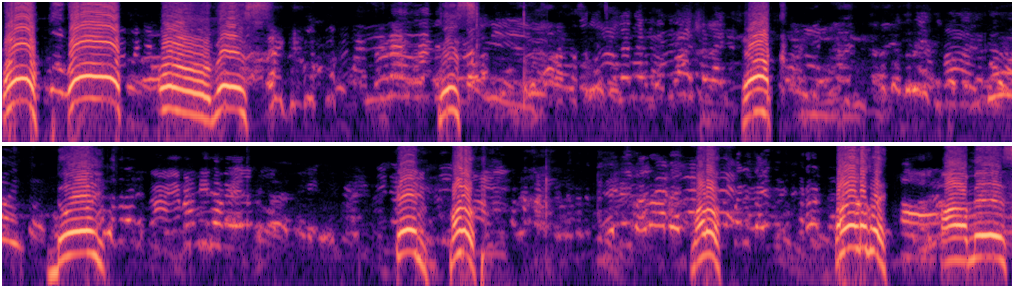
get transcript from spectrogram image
মারো ও ও মিস মিস এক দুই তিন মারো মারো মারো ঢুকবে মিস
